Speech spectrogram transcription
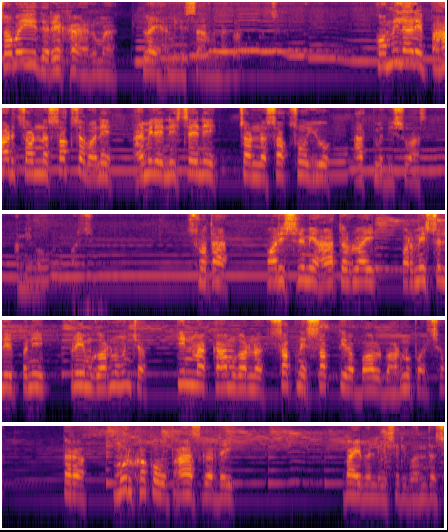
सबै रेखाहरूमा लाई हामीले सामना गर्नुपर्छ। कमिलाले पहाड चढ्न सक्छ भने हामीले निश्चय नै चढ्न सक्छौँ यो आत्मविश्वास हामी पर्छ श्रोता परिश्रमी हातहरूलाई परमेश्वरले पनि प्रेम गर्नुहुन्छ तिनमा काम गर्न सक्ने शक्ति र बल भर्नुपर्छ। तर मूर्खको उपहास गर्दै बाइबलले यसरी भन्दछ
